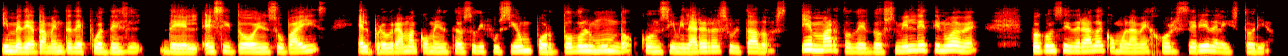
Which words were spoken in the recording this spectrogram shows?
Inmediatamente después del éxito en su país, el programa comenzó su difusión por todo el mundo con similares resultados y en marzo de 2019 fue considerada como la mejor serie de la historia.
